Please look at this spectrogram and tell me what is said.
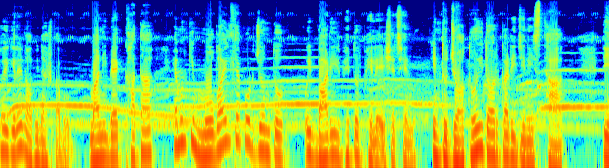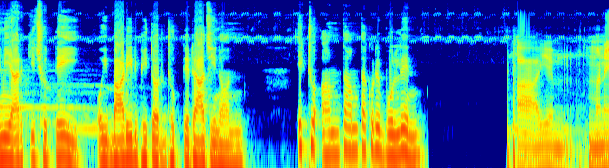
হয়ে গেলেন অবিনাশবাবু। মানিব্যাগ খাতা এমনকি মোবাইলটা পর্যন্ত ওই বাড়ির ভেতর ফেলে এসেছেন। কিন্তু যতই দরকারি জিনিস থাক তিনি আর কিছুতেই ওই বাড়ির ভিতর ঢুকতে রাজি নন। একটু আমতা আমতা করে বললেন আ, ইয়ে মানে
